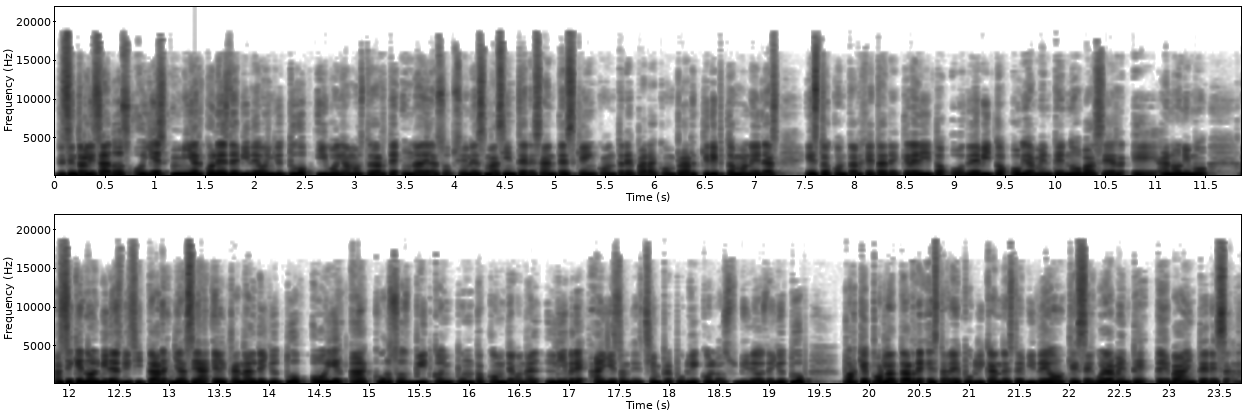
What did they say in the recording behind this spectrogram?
Descentralizados, hoy es miércoles de video en YouTube y voy a mostrarte una de las opciones más interesantes que encontré para comprar criptomonedas, esto con tarjeta de crédito o débito, obviamente no va a ser eh, anónimo, así que no olvides visitar ya sea el canal de YouTube o ir a cursosbitcoin.com diagonal libre, ahí es donde siempre publico los videos de YouTube, porque por la tarde estaré publicando este video que seguramente te va a interesar.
